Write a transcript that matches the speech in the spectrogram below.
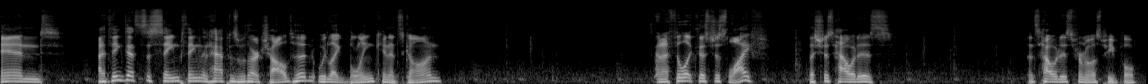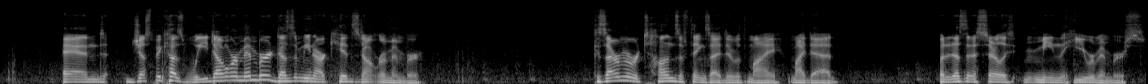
And I think that's the same thing that happens with our childhood. We like blink and it's gone. And I feel like that's just life. That's just how it is. That's how it is for most people. And just because we don't remember doesn't mean our kids don't remember. Because I remember tons of things I did with my my dad but it doesn't necessarily mean that he remembers.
